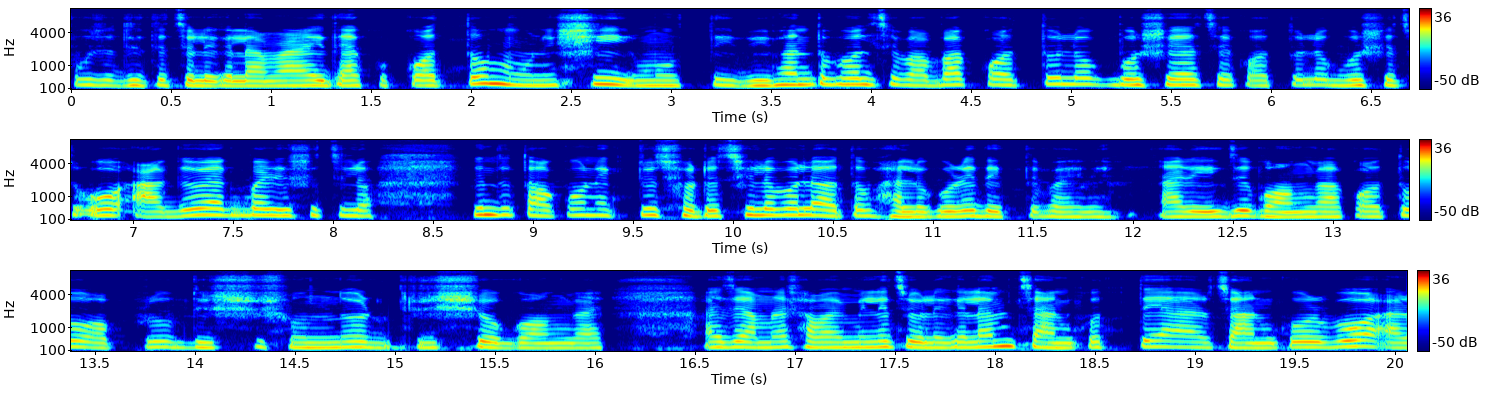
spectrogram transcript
পুজো দিতে চলে গেলাম। আর এই দেখো কত মনীষী মূর্তি বিভান তো বলছে বাবা, কত লোক বসে আছে, কত লোক বসে আছে। ও আগেও একবার এসেছিল, কিন্তু তখন একটু ছোট ছিল বলে অত ভালো করে দেখতে পাইনি। আর এই যে গঙ্গা, কত অপরূপ দৃশ্য, সুন্দর দৃশ্য গঙ্গায়। আর যে আমরা সবাই মিলে চলে গেলাম, চান করতে, আর চান করব, আর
